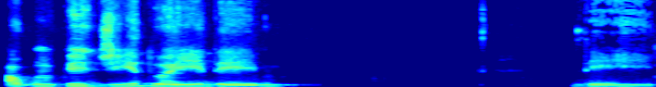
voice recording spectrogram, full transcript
algum pedido aí de, de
